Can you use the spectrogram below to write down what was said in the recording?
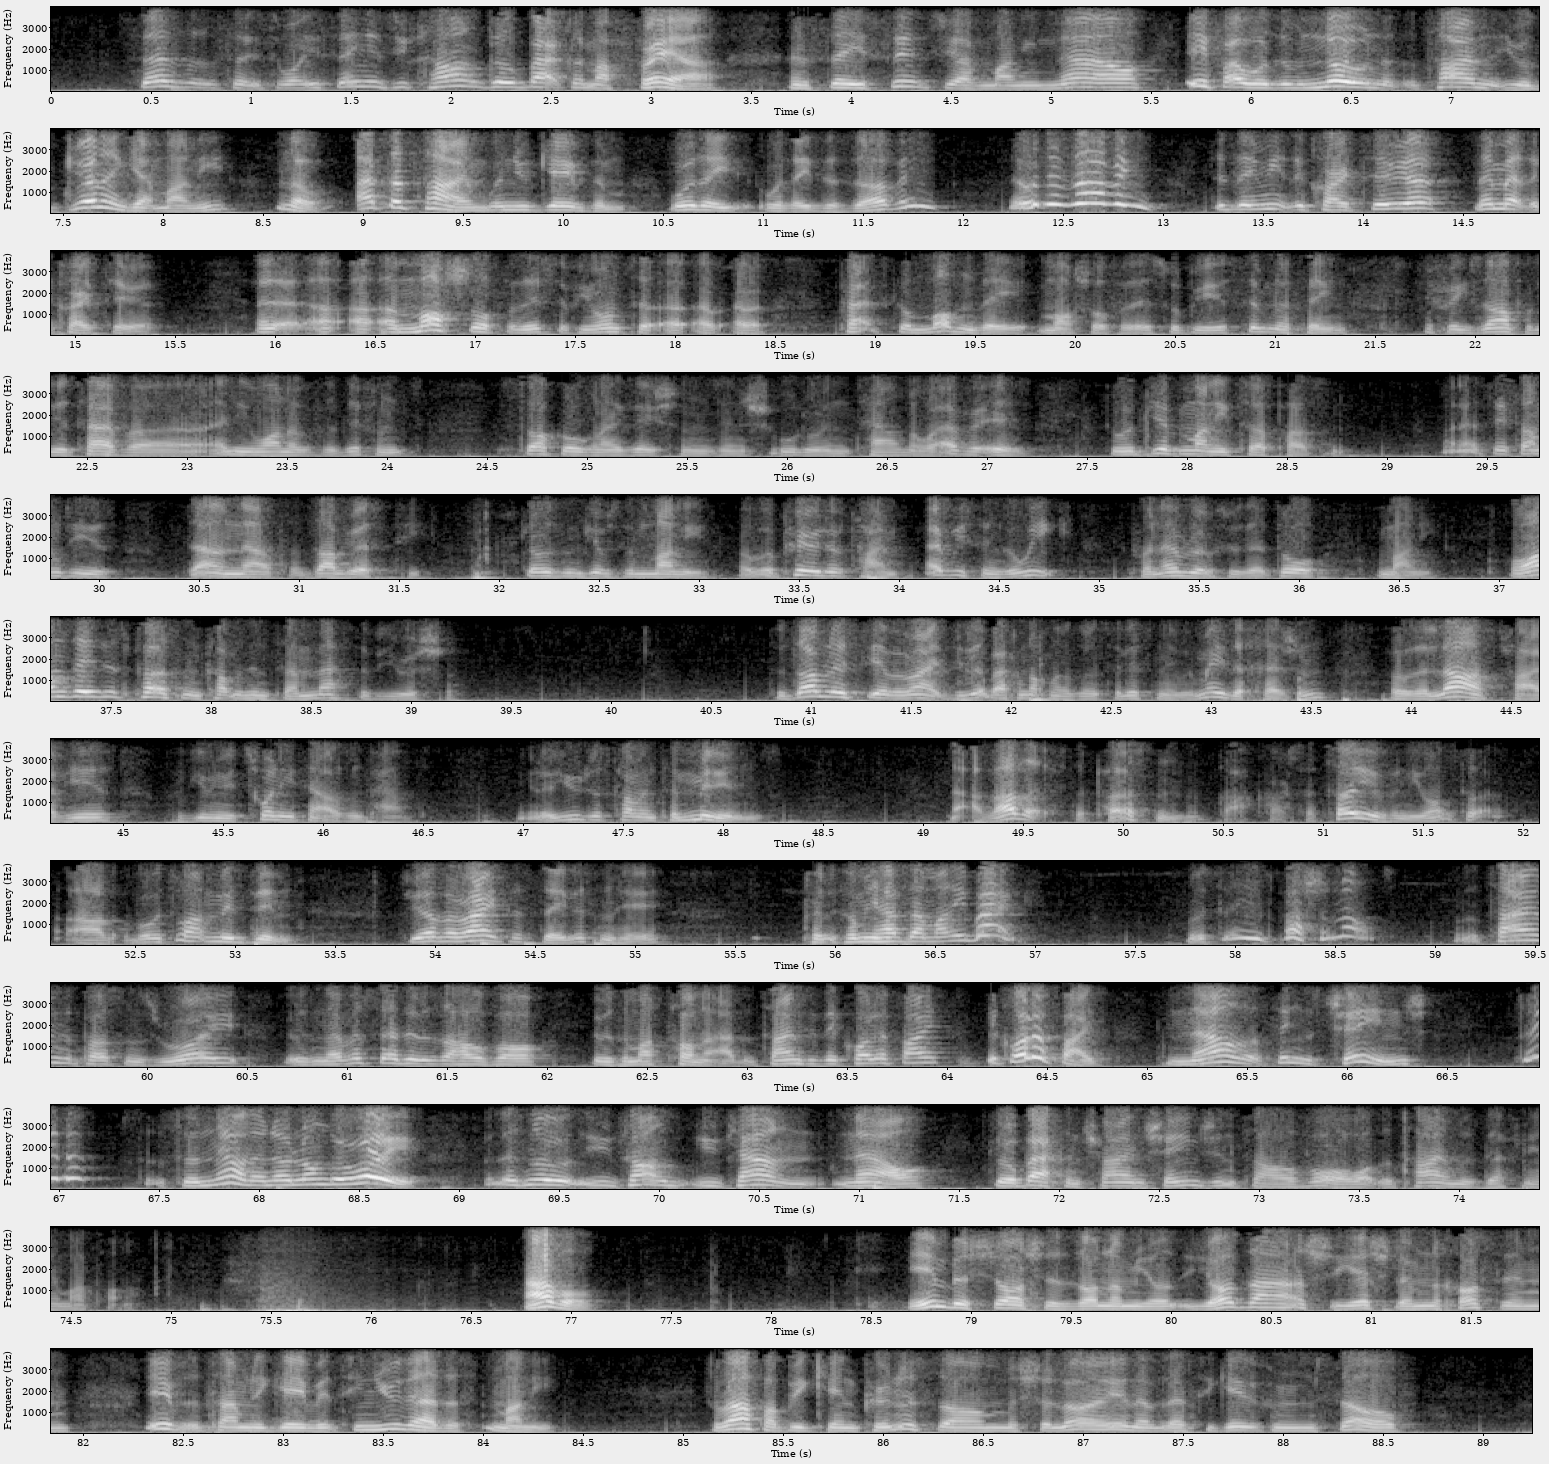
Says so, so what he's saying is you can't go back to Mafreya and say since you have money now, if I would have known at the time that you were gonna get money, no. At the time when you gave them, were they were they deserving? They were deserving. Did they meet the criteria? They met the criteria. A, a, a, a for this, if you want a, a, a practical modern day marshal for this, would be a similar thing. If, for example, you'd have uh, any one of the different stock organizations in shul or in town or whatever it is, who would give money to a person. Well, let's say somebody is down and out, WST, goes and gives them money over a period of time, every single week, put an envelope through their door, money. One day this person comes into a massive Yerusha. The WST have a right to go back and knock on the door and say, listen, we made a cheshon, over the last five years, we've given you £20,000. You know, you just come into millions. Now, rather, if the person, and you want to, uh, but talking about middin, do you have a right to say, listen here, can, can we have that money back? We're saying it's passion not. At the time the person's roy, it was never said it was a halva, it was a matona. At the time did they qualify? They qualified. Now that things change. So, so now they're no longer roy. But there's no, you can't, you can now go back and try and change into halva what the time was definitely a matona. Aval. If the time he gave it, he knew that as money. Rafa became Pernusam Shaloi, and that he gave it from himself,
